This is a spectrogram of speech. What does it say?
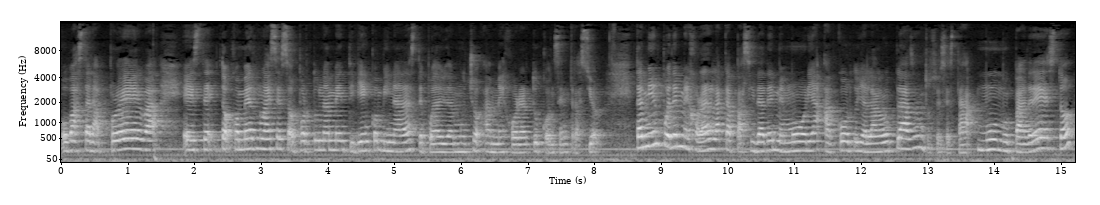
o va a estar a prueba, este, comer nueces oportunamente y bien combinadas te puede ayudar mucho a mejorar tu concentración. También puede mejorar la capacidad de memoria a corto y a largo plazo, entonces está muy muy padre esto.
